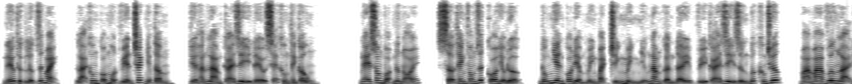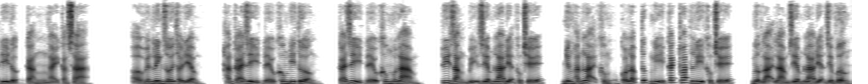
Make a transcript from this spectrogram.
Nếu thực lực rất mạnh, lại không có một viên trách nhiệm tâm, kia hắn làm cái gì đều sẽ không thành công. Nghe xong bọn nước nói, Sở Thanh Phong rất có hiểu được, đống nhiên có điểm minh bạch chính mình những năm gần đây vì cái gì dừng bước không trước, mà Ma Vương lại đi được càng ngày càng xa. Ở huyền linh giới thời điểm, hắn cái gì đều không đi tưởng, cái gì đều không muốn làm, tuy rằng bị Diêm La Điện khống chế, nhưng hắn lại không có lập tức nghĩ cách thoát ly khống chế, ngược lại làm Diêm La Điện Diêm Vương.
